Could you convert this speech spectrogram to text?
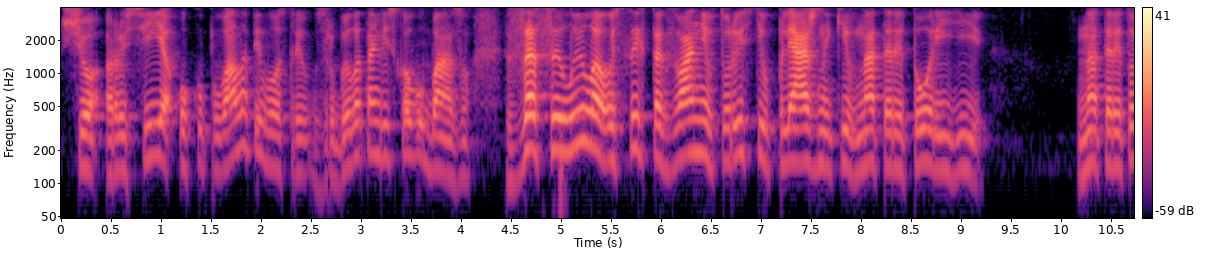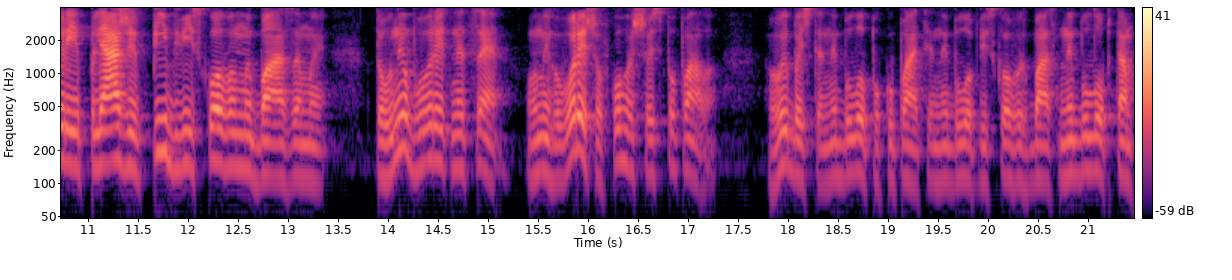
що Росія окупувала півострів, зробила там військову базу, заселила ось цих так званих туристів-пляжників на території, на території пляжів під військовими базами. То вони обговорюють не це. Вони говорять, що в когось щось попало. Вибачте, не було б окупації, не було б військових баз, не було б там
